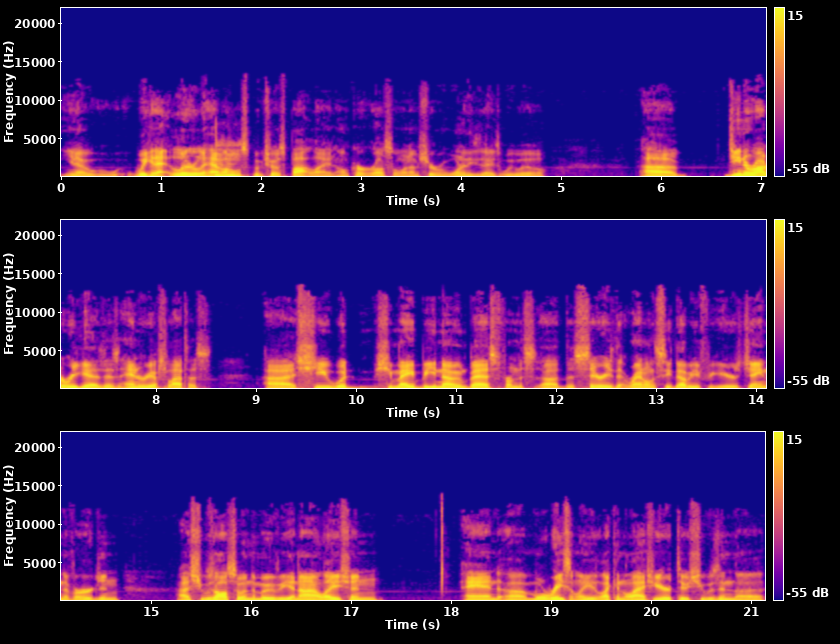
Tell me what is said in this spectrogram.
You know, we could ha- literally have a whole spook show spotlight on Kurt Russell, and I'm sure one of these days we will. Uh, Gina Rodriguez as Andrea Fleytas. Uh, she would she may be known best from the uh, the series that ran on the CW for years, Jane the Virgin. Uh, she was also in the movie Annihilation, and uh, more recently, like in the last year or two, she was in the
